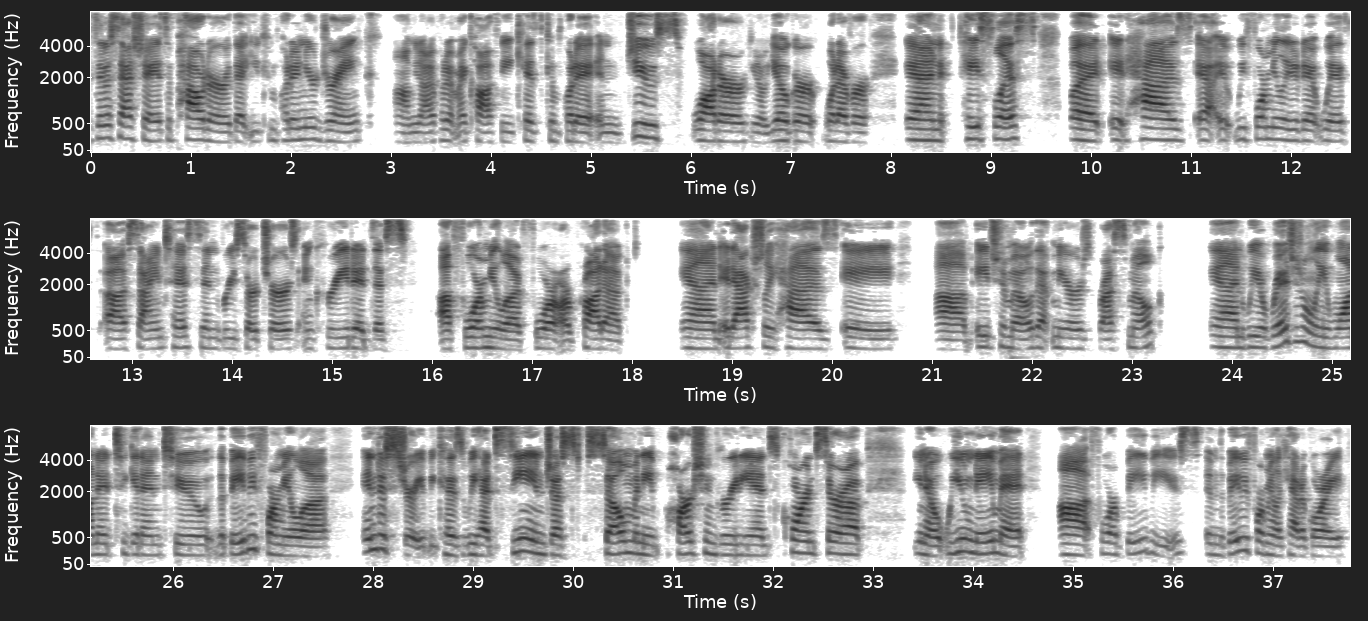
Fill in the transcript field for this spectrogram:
it's in a sachet. It's a powder that you can put in your drink. Um, you know, I put it in my coffee. Kids can put it in juice, water, you know, yogurt, whatever, and tasteless. But it has. Uh, it, we formulated it with uh, scientists and researchers and created this uh, formula for our product. And it actually has a um, HMO that mirrors breast milk. And we originally wanted to get into the baby formula industry because we had seen just so many harsh ingredients, corn syrup, you know, you name it, uh, for babies in the baby formula category.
